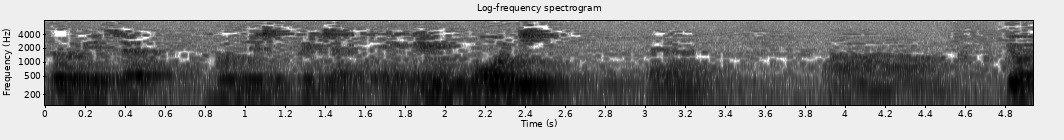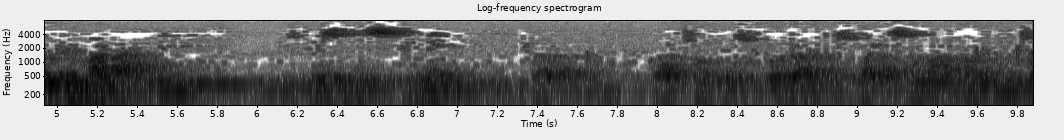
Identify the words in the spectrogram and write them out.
Though he's a Buddhist preacher, a Rinpoche, होइन, अँ, त्यो फिल्मबाट हामी स्पेसली स्क्रिनिङ गर्छौँ त्यसको र त्यसबाट समापन हुन्छ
